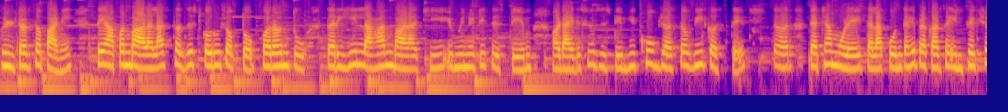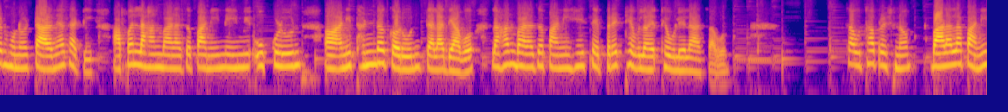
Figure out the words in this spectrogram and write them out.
फिल्टरचं पाणी ते आपण बाळाला सजेस्ट करू शकतो. परंतु तरीही लहान बाळाची इम्युनिटी सिस्टीम डायजेस्टिव्ह सिस्टीम ही खूप जास्त वीक असते. तर त्याच्यामुळे त्याला कोणत्याही प्रकारचं इन्फेक्शन होणं टाळण्यासाठी आपण लहान बाळाचं पाणी नेहमी उकळून आणि थंड करून त्याला द्यावं. लहान बाळाचं पाणी हे सेपरेट ठेवलं ठेवलेलं असावं. चौथा प्रश्न बाळाला पाणी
